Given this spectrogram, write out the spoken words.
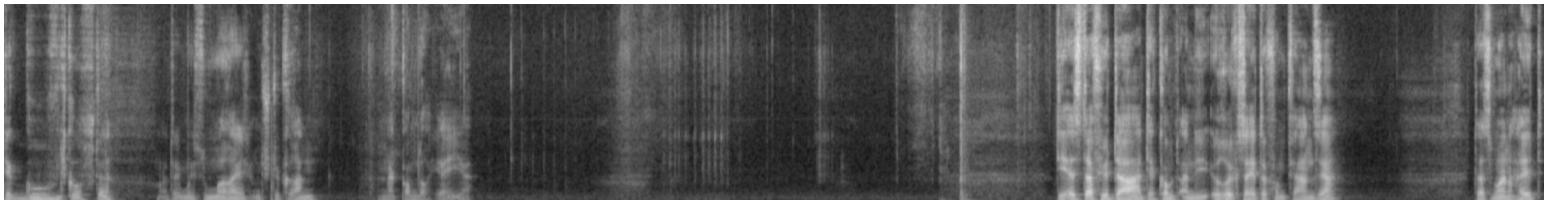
Der Guvi-Koste. Warte, ich muss mal ein Stück ran. Na komm doch, ja hier. Der ist dafür da, der kommt an die Rückseite vom Fernseher dass man halt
